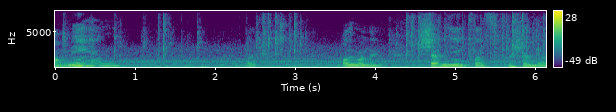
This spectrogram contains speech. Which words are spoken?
Oh man. Like, probably more like 78 plus for sure though.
